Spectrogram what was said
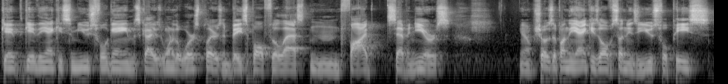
gave gave the Yankees some useful games. Guy who's one of the worst players in baseball for the last mm, five seven years. You know, shows up on the Yankees all of a sudden he's a useful piece.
